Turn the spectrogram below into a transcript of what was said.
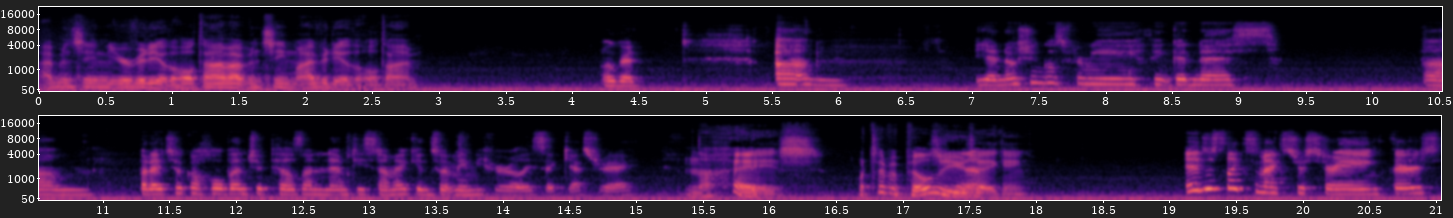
I've been seeing your video the whole time. I've been seeing my video the whole time. Oh, good. Um, yeah, no shingles for me, thank goodness. Um, but I took a whole bunch of pills on an empty stomach, and so it made me feel really sick yesterday. Nice. What type of pills are you Yeah. taking? It just like some extra strength. There's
